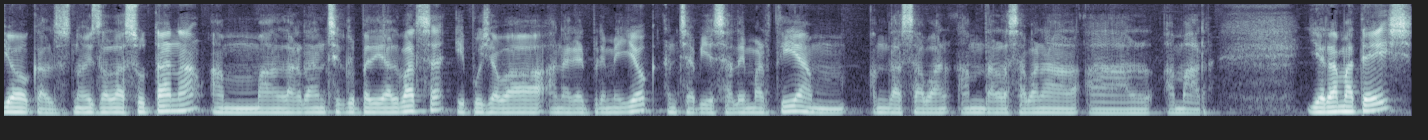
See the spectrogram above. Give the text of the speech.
lloc els nois de la Sotana, amb la gran enciclopèdia del Barça, i pujava en aquest primer lloc en Xavier Saler Martí amb, amb, de, Sabana, amb de la Sabana a, a Mar. I ara mateix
